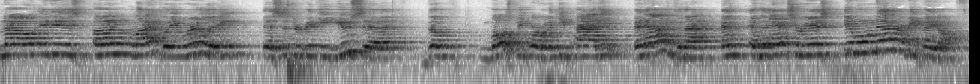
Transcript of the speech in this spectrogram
Now, it is unlikely, really, as Sister Vicki, you said, the, most people are going to keep adding and adding to that, and, and the answer is, it will never be paid off.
